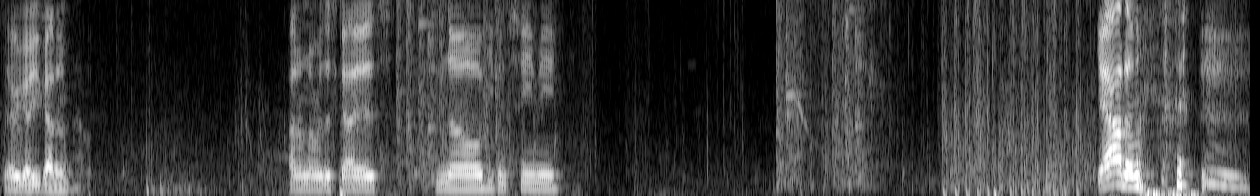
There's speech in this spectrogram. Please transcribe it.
There you go, you got him. I don't know where this guy is. No, he can see me. Got him!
